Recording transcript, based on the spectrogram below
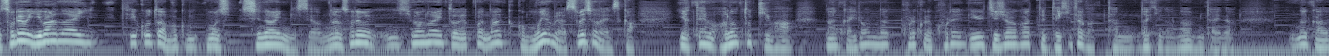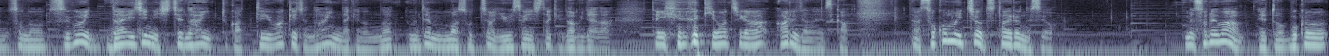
それを言わないっていうことは僕もしないんですよ。なんかそれを言わないとやっぱなんかこうモヤモヤするじゃないですか。いやでもあの時はなんかいろんなこれこれこれいう事情があってできなかったんだけどなみたいな。なんかそのすごい大事にしてないとかっていうわけじゃないんだけどなでもまあそっちは優先したけどみたいなっていう気持ちがあるじゃないですか。だからそこも一応伝えるんですよ。それは、えっと、僕の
